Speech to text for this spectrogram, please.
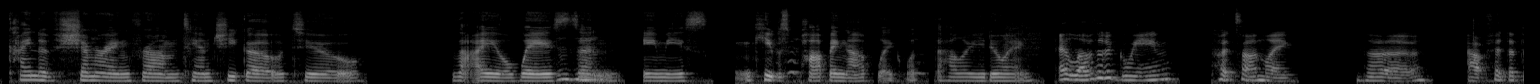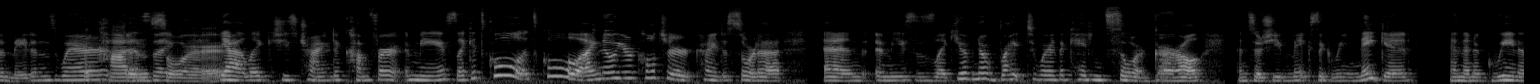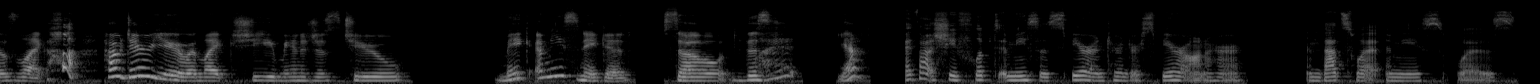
kind of shimmering from Tanchico to the Aiel Waste, Mhm. and Amy s- keeps popping up like, "What the hell are you doing?" I love that Egwene puts on like the outfit that the maidens wear. The cotton like- sword. Yeah, like she's trying to comfort Amys. Like, it's cool, it's cool. I know your culture, kind of, sort of. And Amys is like, You have no right to wear the cadin'sor, girl. And so she makes Egwene naked. And then Egwene is like, huh, How dare you? And like, she manages to make Amys naked. So this, What? yeah. I thought she flipped Amys's spear and turned her spear on her, and that's what Amys was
